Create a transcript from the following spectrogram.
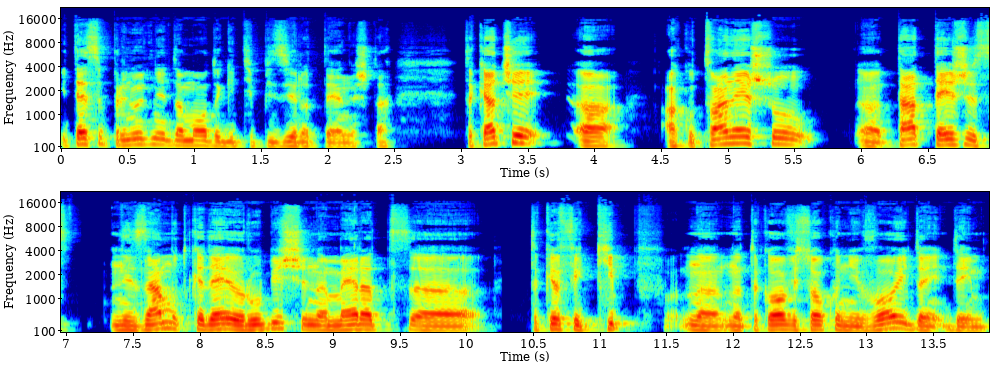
и те са принудени да могат да ги типизират тези неща. Така че, а, ако това нещо, тази тежест, не знам откъде е Руби, ще намерят а, такъв екип на, на такова високо ниво и да, да им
